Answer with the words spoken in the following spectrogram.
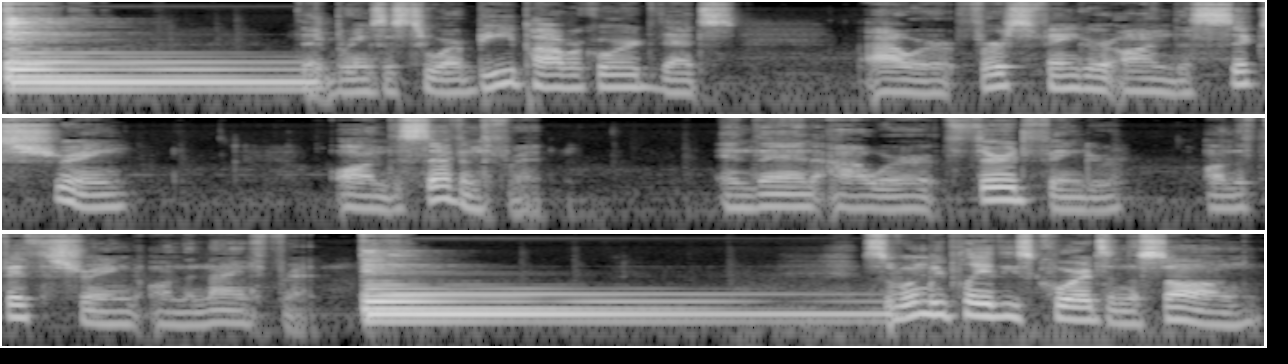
That brings us to our B power chord. That's our first finger on the sixth string on the seventh fret. And then our third finger on the fifth string on the ninth fret. So when we play these chords in the song,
